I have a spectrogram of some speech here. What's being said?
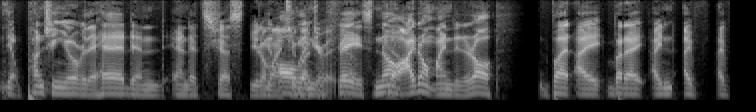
you know punching you over the head and and it's just You don't mind all in your it, yeah. face. No, Yeah. I don't mind it at all. But I but I I I've I've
